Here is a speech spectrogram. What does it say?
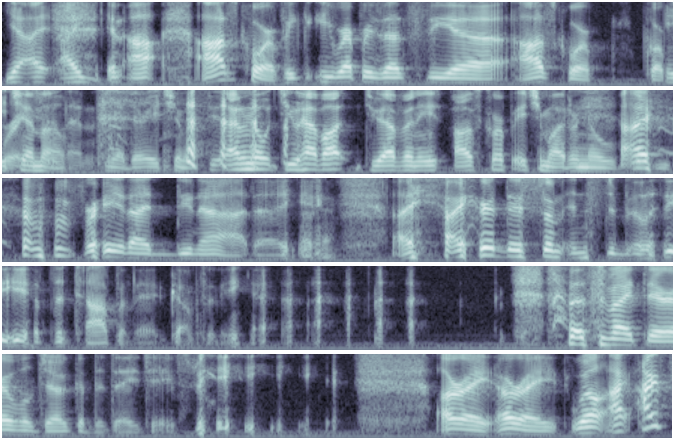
yeah, I, I in Oscorp, he, he represents the uh, Oscorp corporation. HMO. Then. Yeah, they're HMO. I don't know. Do you have do you have an Oscorp HMO? I don't know. I'm afraid I do not. I, Okay. I, I heard there's some instability at the top of that company. That's my terrible joke of the day, James B. all right, all right. Well, I, I've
